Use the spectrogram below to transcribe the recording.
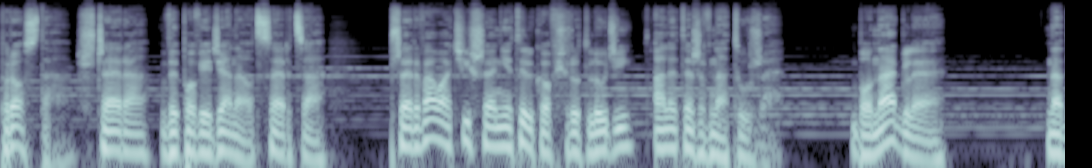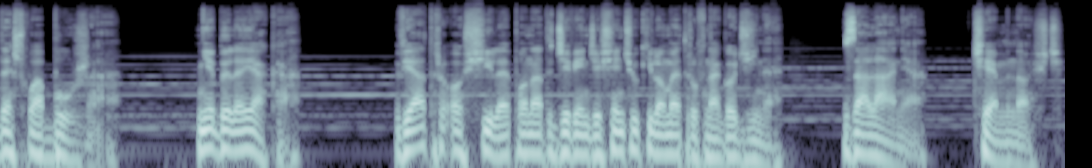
prosta, szczera, wypowiedziana od serca, przerwała ciszę nie tylko wśród ludzi, ale też w naturze. Bo nagle nadeszła burza. Nie byle jaka. Wiatr o sile ponad 90 km na godzinę. Zalania, ciemność,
